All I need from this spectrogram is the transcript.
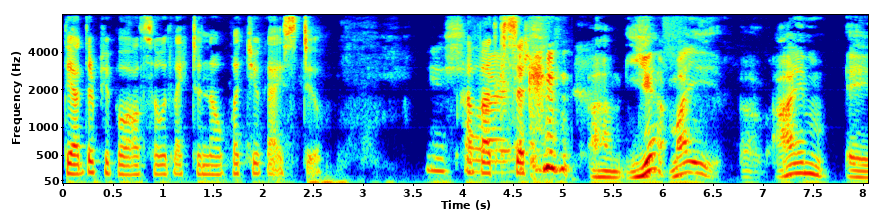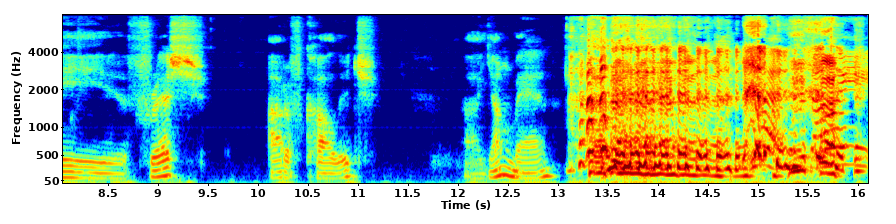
the other people also would like to know what you guys do. You How about sure Ksir? Um, yeah, my uh, I'm a fresh out of college uh, young man. sorry.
